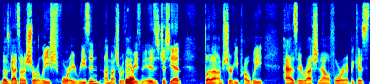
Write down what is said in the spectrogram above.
those guys on a short leash for a reason. I'm not sure what that yeah. reason is just yet, but uh, I'm sure he probably has a rationale for it because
